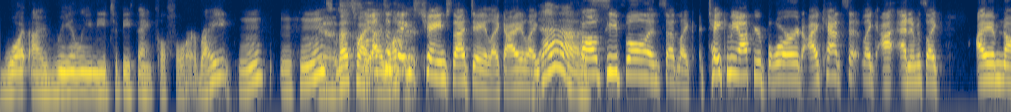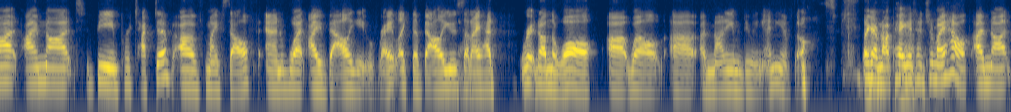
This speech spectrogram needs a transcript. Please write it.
what I really need to be thankful for, right? Mhm. Mhm. Yeah. So that's why I Lots of things it. changed that day. Like I like yes. called people and said like take me off your board i can't sit like I, and it was like i am not i'm not being protective of myself and what i value right like the values Yeah. that i had written on the wall uh, well uh, i'm not even doing any of those like Yeah, i'm not paying yeah. attention to my health i'm not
